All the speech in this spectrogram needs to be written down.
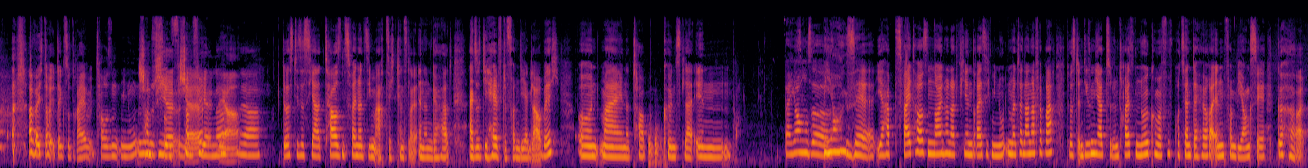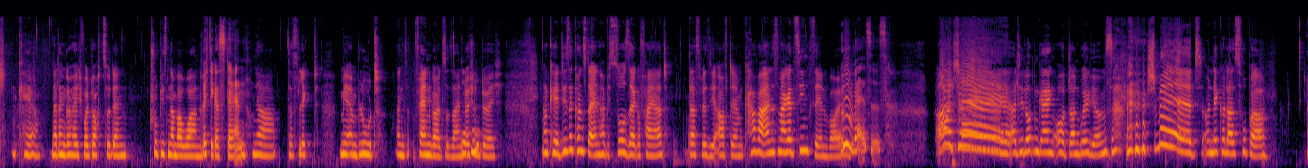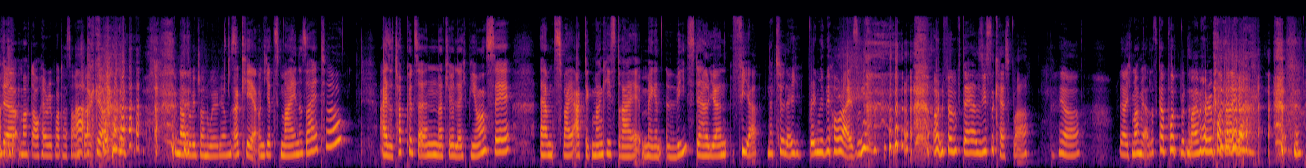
Aber ich, doch, ich denke so 3000 Minuten. schon, ist viel, schon viel, ne? Ja. ja. Du hast dieses Jahr 1287 KünstlerInnen gehört. Also die Hälfte von dir, glaube ich. Und meine Top-KünstlerInnen Beyoncé. Beyoncé. Ihr habt 2934 Minuten miteinander verbracht. Du hast in diesem Jahr zu den treuesten 0,5 Prozent der HörerInnen von Beyoncé gehört. Okay. Na, dann gehöre ich wohl doch zu den Groupies Number One. Richtiger Stan. Ja, das liegt mir im Blut, ein Fangirl zu sein, durch und durch. Okay, diese KünstlerInnen habe ich so sehr gefeiert, dass wir sie auf dem Cover eines Magazins sehen wollen. Uh, wer ist es? Archie! Antilopengang, oh, John Williams. Schmidt und Nicholas Hooper. Der macht auch Harry Potter Soundtrack. Ah, ja. Genauso wie John Williams. Okay, und jetzt meine Seite. Also Top-Künstlerin natürlich Beyoncé, ähm, zwei Arctic Monkeys, drei Megan Thee Stallion, vier natürlich Bring Me the Horizon und fünf der süße Casper. Ja. Ja, ich mache mir alles kaputt mit meinem Harry Potter hier.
